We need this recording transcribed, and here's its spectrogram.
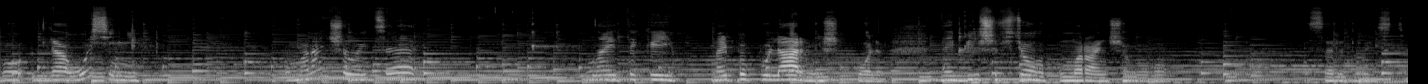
Бо для осені помаранчевий це найтакий найпопулярніший колір. Найбільше всього помаранчевого серед листя.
